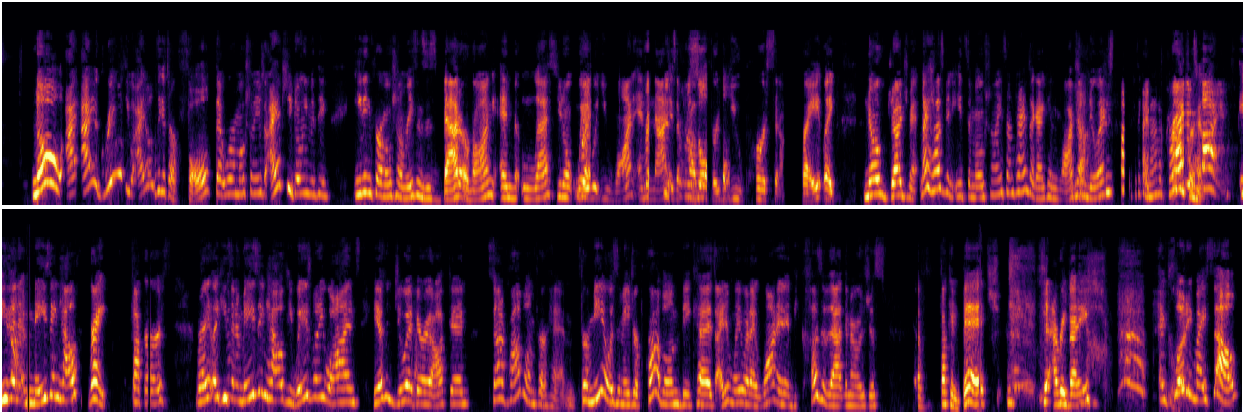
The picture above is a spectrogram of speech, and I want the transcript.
No, I, I agree with you. I don't think it's our fault that we're emotional eaters. I actually don't even think eating for emotional reasons is bad or wrong unless you don't weigh right. what you want and right. that is a problem for you personally right like no judgment my husband eats emotionally sometimes like i can watch yeah. him do it it's like not a problem for him fine. he's in amazing health right fuckers right like he's in amazing health he weighs what he wants he doesn't do it very often it's not a problem for him for me it was a major problem because i didn't weigh what i wanted and because of that then i was just a fucking bitch to everybody, including myself.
